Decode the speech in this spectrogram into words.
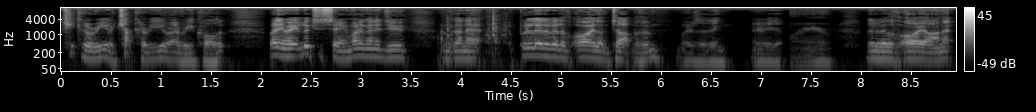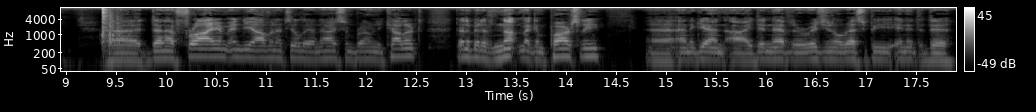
chicory or chuckery or whatever you call it. But anyway, it looks the same. What I'm going to do, I'm going to put a little bit of oil on top of them. Where's the thing? There we go. A little bit of oil on it. Uh, then I fry them in the oven until they're nice and brownly colored. Then a bit of nutmeg and parsley. Uh, and again, I didn't have the original recipe in it, the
